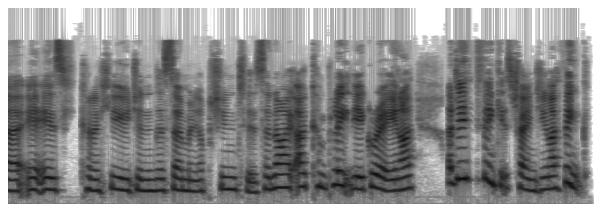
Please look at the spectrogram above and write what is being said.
uh, it is kind of huge and there's so many opportunities. And I, I completely agree. And I, I do think it's changing. I think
